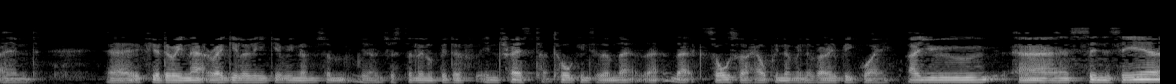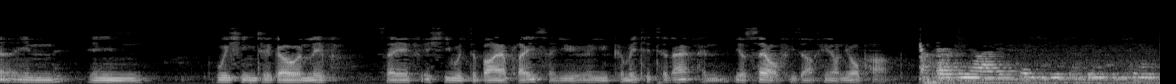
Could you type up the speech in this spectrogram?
and uh, if you're doing that regularly, giving them some, you know, just a little bit of interest, talking to them, that, that that's also helping them in a very big way. Are you uh, sincere in in wishing to go and live? Say, if, if she was to buy a place, are you are you committed to that? And yourself, he's asking on your part as you know, as you have been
